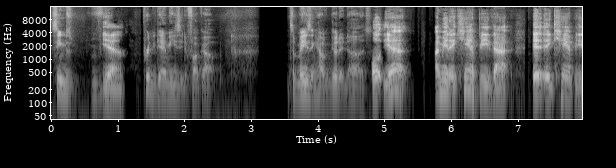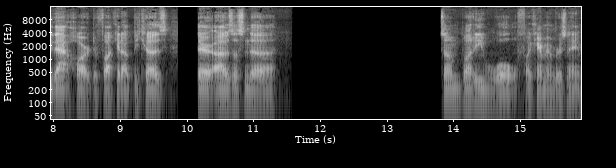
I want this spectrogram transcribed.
seems Yeah. pretty damn easy to fuck up. It's amazing how good it does. Well, yeah. I mean, it can't be that it, it can't be that hard to fuck it up because there I was listening to somebody Wolf, I can't remember his name,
